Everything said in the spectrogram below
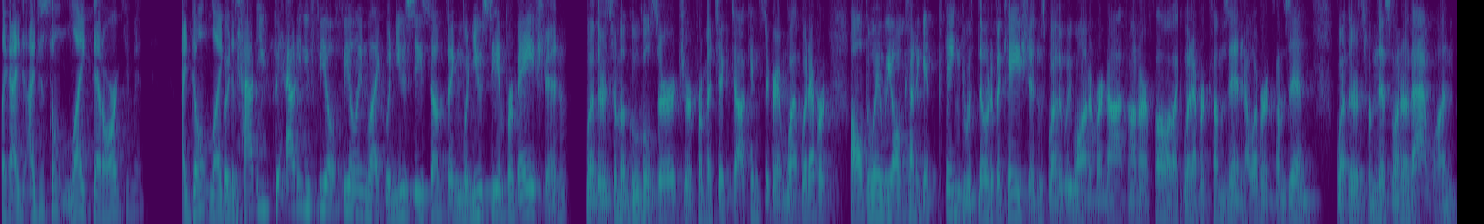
Like I I just don't like that argument. I don't like But how do you how do you feel feeling like when you see something when you see information whether it's from a Google search or from a TikTok, Instagram, whatever, all the way we all kind of get pinged with notifications, whether we want them or not on our phone, like whatever comes in, however it comes in, whether it's from this one or that one.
